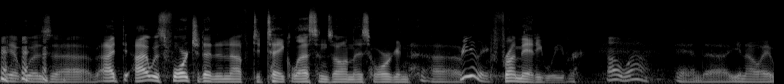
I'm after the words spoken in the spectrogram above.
it was. Uh, I, I was fortunate enough to take lessons on this organ. Uh, Really? From Eddie Weaver, Oh, wow. and uh, you know it,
